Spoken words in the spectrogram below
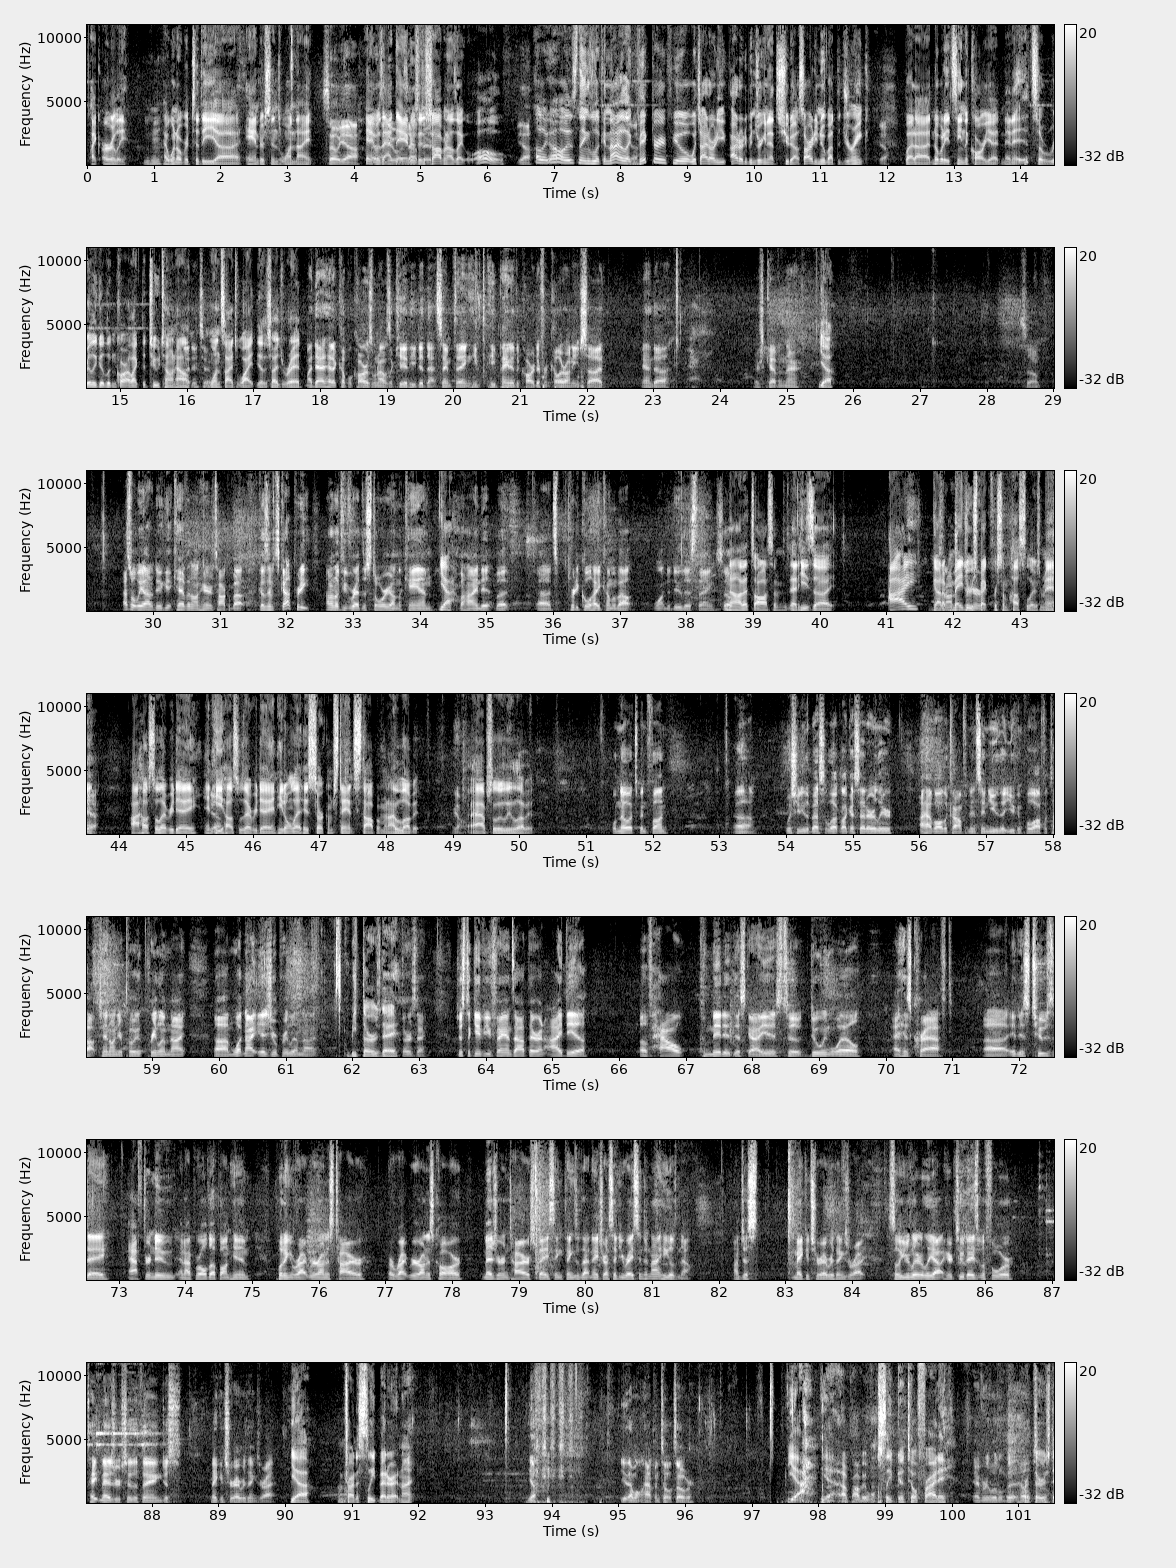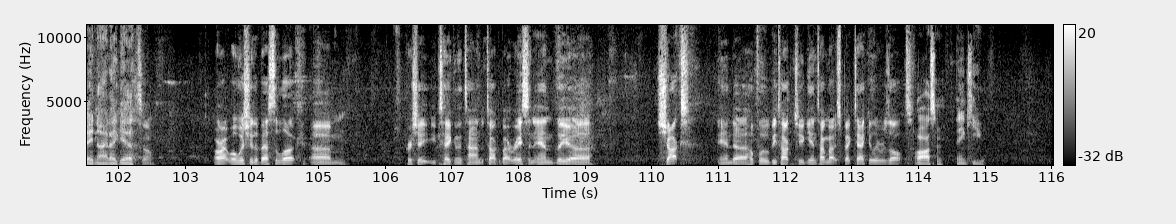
like early. Mm-hmm. I went over to the uh, Andersons one night, So yeah. and it was I at the it out Anderson shop, and I was like, "Whoa!" Yeah. I was like, "Oh, this thing's looking nice." Like Yeah. Victory Fuel, which I'd already I'd already been drinking at the shootout, so I already knew about the drink. Yeah. But uh, nobody had seen the car yet, and it's a really good looking car. I like the two tone. How one side's white, the other side's red. My dad had a couple cars when I was a kid. He did that same thing. He, he painted the car different color on each side. And uh, there's Kevin there. Yeah, So that's what we ought to do. Get Kevin on here to talk about because it's got pretty. I don't know if you've read the story on the can. Yeah. Behind it, but uh, it's pretty cool how he come about wanting to do this thing. So no, that's awesome. That he's. Uh, I got He's a major respect for some hustlers, man. Yeah. I hustle every day, and he hustles every day, and he don't let his circumstance stop him, and I love it. yeah. Absolutely love it. Well, no, it's been fun. Um, Wishing you the best of luck. Like I said earlier, I have all the confidence in you that you can pull off a top 10 on your pre- prelim night. Um, what night is your prelim night? Be Thursday. Thursday. Just to give you fans out there an idea of how committed this guy is to doing well at his craft. Uh, it is Tuesday afternoon, and I've rolled up on him, putting a right rear on his tire or right rear on his car, measuring tire spacing, things of that nature. I said, "You racing tonight?" He goes, "No, I'm just making sure everything's right." So you're literally out here two days before, tape measure to the thing, just making sure everything's right. Yeah. I'm trying to sleep better at night. Yeah. yeah, that won't happen until it's over. Yeah. Yeah. I probably won't sleep good till Friday Every little bit helps. or. Thursday night, I guess. So, all right. Well, wish you the best of luck. Um, appreciate you taking the time to talk about racing and the uh, shocks. And uh, hopefully, we'll be talking to you again, talking about spectacular results. Awesome. Thank you.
